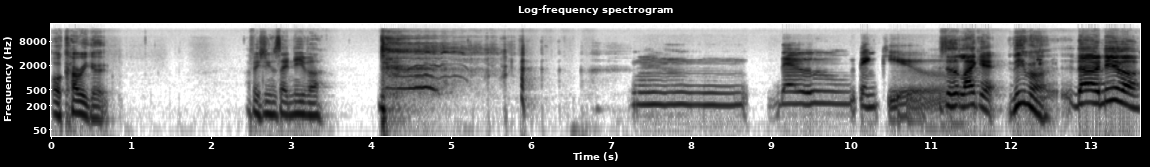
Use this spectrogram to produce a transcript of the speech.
or curry goat. I think she's gonna say neither. Mm, no, thank you. She doesn't like it. Neither. No, neither.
